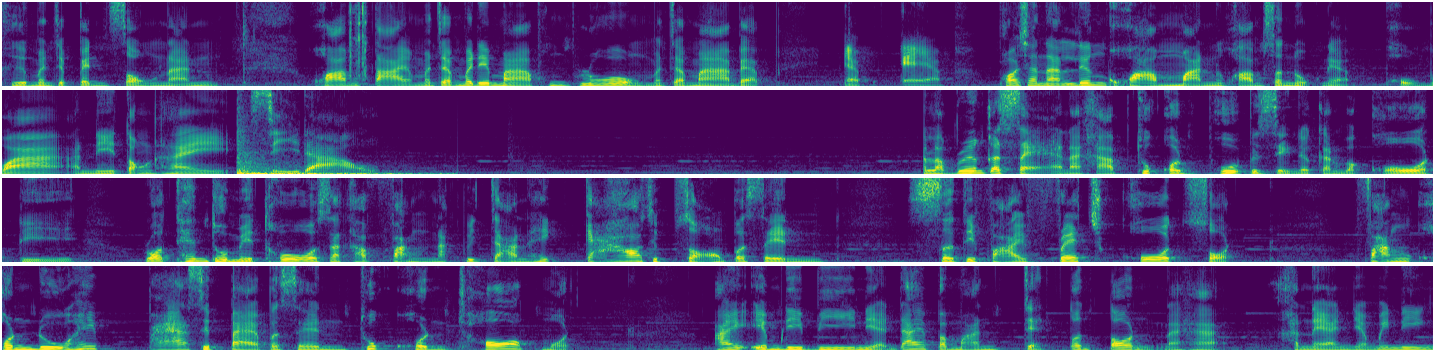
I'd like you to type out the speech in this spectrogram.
คือมันจะเป็นทรงนั้น ความตายมันจะไม่ได้มาพุ่งโพล่งมันจะมาแบบแอบแอบเพราะฉะนั้นเรื่องความมันความสนุกเนี่ยผมว่าอันนี้ต้องให้ 4 ดาวสำหรับเรื่องกระแสนะครับ ทุกคนพูดเป็นเสียงเดียวกันว่าโคตรดี Rotten Tomatoes นะครับ ฝั่งนักวิจารณ์ให้ 92% Certified Fresh โคตรสด ฝั่งคนดูให้ 88%ทุกคนชอบหมด IMDB เนี่ยได้ประมาณ 7 ต้นๆนะฮะ คะแนนยังไม่นิ่ง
